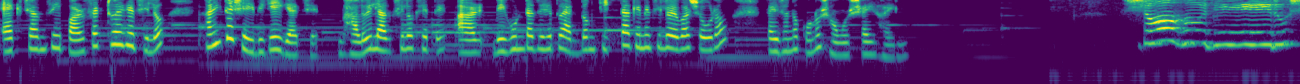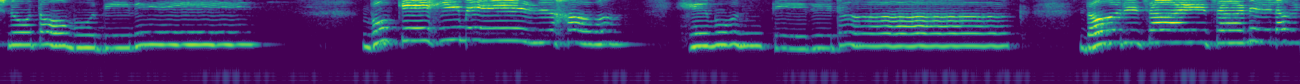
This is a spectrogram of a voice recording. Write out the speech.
এক চান্সেই পারফেক্ট হয়ে গেছিল, খানিকটা সেই দিকেই গেছে। ভালোই লাগছিল খেতে। আর বেগুনটা যেহেতু একদম ঠিকঠাক এনেছিল এবার সৌরাও তাই জন্য কোনো সমস্যাই হয়নি। শহরের উষ্ণতম দিনে বুকে হিমেল হাওয়া হেমন্তের ডাক। দরজায় জানলায়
